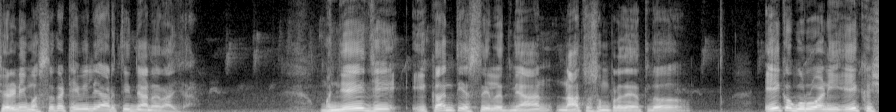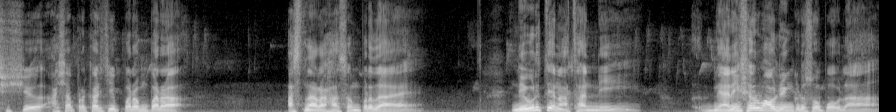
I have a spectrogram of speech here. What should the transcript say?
शरणी मस्तक ठेविले आरती ज्ञानराजा? म्हणजे जे एकांती असलेलं ज्ञान नाथ संप्रदायातलं एक गुरु आणि एक शिष्य अशा प्रकारची परंपरा असणारा हा संप्रदाय निवृत्तीनाथांनी ज्ञानेश्वर माऊलींकडे सोपवला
